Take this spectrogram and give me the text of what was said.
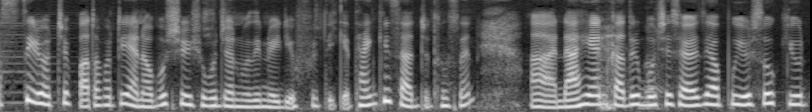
অস্থির হচ্ছে ফাটাফাটি অ্যান্ড অবশ্যই শুভ জন্মদিন রেডিও ফ্রিতিকে থ্যাংক ইউ সাজ্জাদ হোসেন। নাহিয়ান কাদের বলছে সারাজি আপু ইউর সো কিউট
